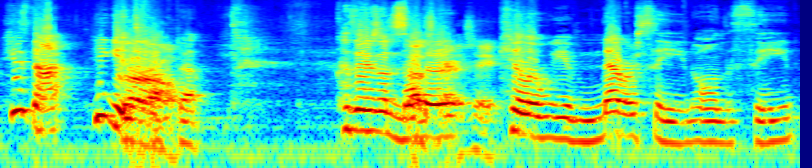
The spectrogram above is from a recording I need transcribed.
He's not. He gets Girl. fucked up. Because there's another killer we have never seen on the scene,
